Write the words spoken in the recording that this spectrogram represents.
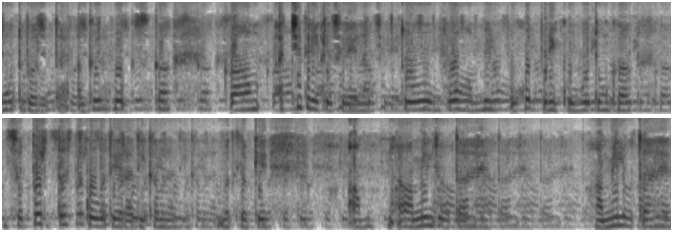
موتبر ہوتا ہے۔ اگر وہ اس کا کام اچھی طریقے سے لینا تو وہ عمل بہت بڑی قوتوں کا، زبردست قوت ارادی کا مطلب کہ عامل جو ہوتا ہے، حامل ہوتا ہے،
